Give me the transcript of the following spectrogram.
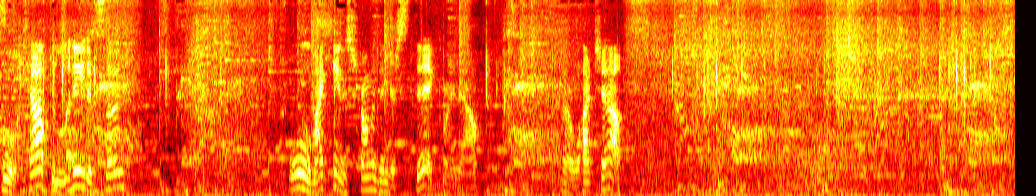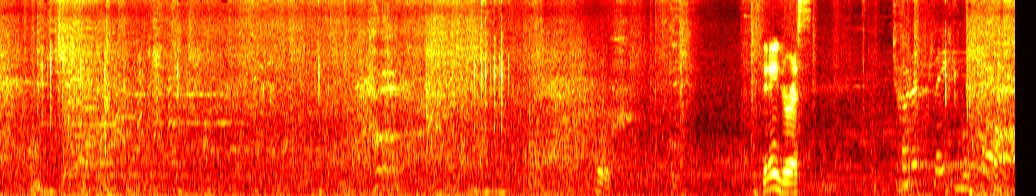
Oh, calculated, son. Oh, my cane is stronger than your stick right now. Better watch out. Oof. Dangerous. Turret plating will fall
